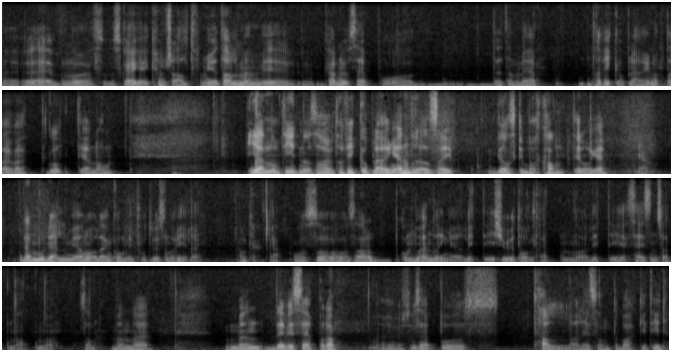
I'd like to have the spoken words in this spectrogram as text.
eh, Nå skal jeg kanskje altfor mye tall, men vi kan jo se på dette med trafikkopplæring. Det har jo vært gått gjennom Gjennom tidene så har jo trafikkopplæring endra seg ganske markant i Norge. Ja. Den modellen vi har nå, den kom i 2004. Ok. Ja, og så, så har det kommet noen endringer litt i 2012-13 og litt i 16-17-18 og sånn. Men, eh, men det vi ser på, da, eh, hvis du ser på tallene litt sånn tilbake i tid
